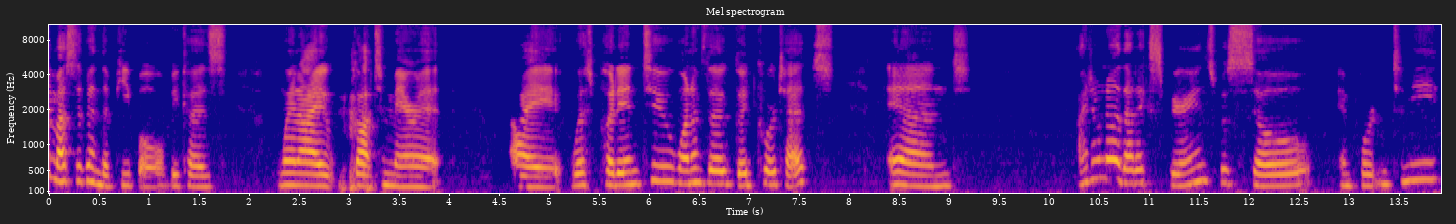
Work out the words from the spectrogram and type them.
it must have been the people because when I got to merit, I was put into one of the good quartets and I don't know, that experience was so important to me.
